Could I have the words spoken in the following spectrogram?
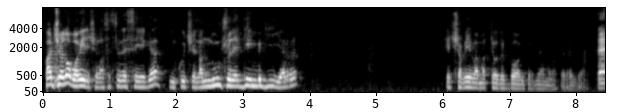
Pagina dopo vedi c'è la sezione Sega in cui c'è l'annuncio del Game Gear che c'aveva Matteo Del Bo, ricordiamolo. Eh,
